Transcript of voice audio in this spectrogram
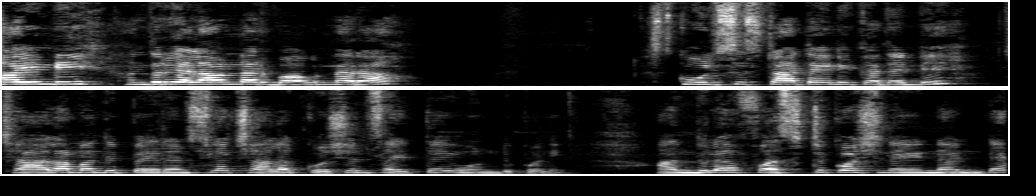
హాయ్ అండి. అందరూ ఎలా ఉన్నారు? బాగున్నారా? స్కూల్స్ స్టార్ట్ అయినాయి కదండి. చాలా మంది పేరెంట్స్లో చాలా క్వశ్చన్స్ అయితే ఉండిపోయి అందులో ఫస్ట్ క్వశ్చన్ ఏంటంటే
